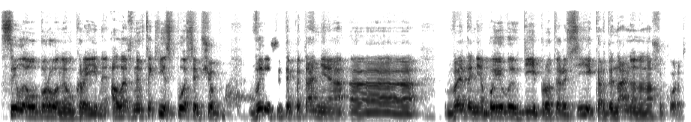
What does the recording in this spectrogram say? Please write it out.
сили оборони України, але ж не в такий спосіб, щоб вирішити питання е, ведення бойових дій проти Росії кардинально на нашу користь.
